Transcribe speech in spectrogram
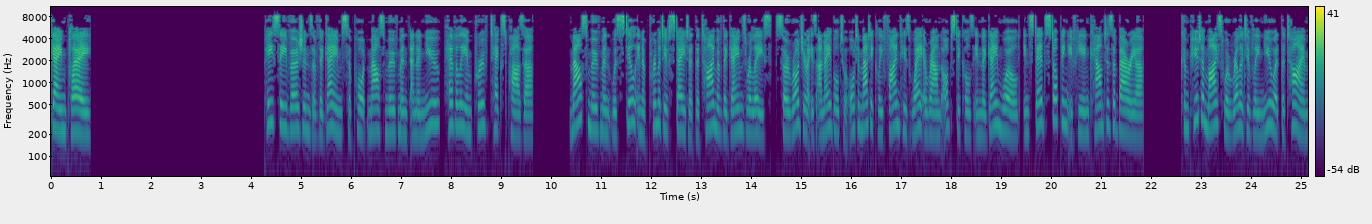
Gameplay PC versions of the game support mouse movement and a new, heavily improved text parser. Mouse movement was still in a primitive state at the time of the game's release, so Roger is unable to automatically find his way around obstacles in the game world, instead stopping if he encounters a barrier. Computer mice were relatively new at the time,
